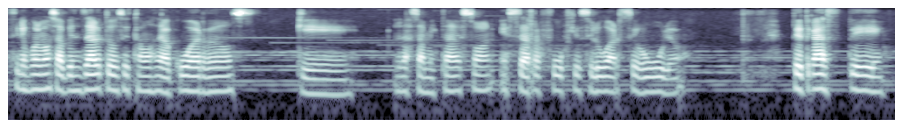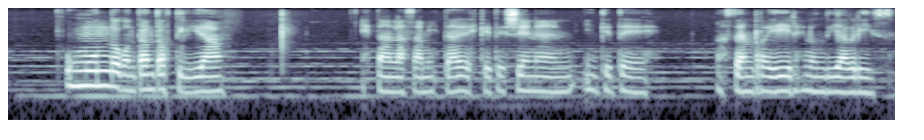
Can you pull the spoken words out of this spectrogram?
Si nos ponemos a pensar, todos estamos de acuerdo que las amistades son ese refugio, ese lugar seguro. Detrás de un mundo con tanta hostilidad, están las amistades que te llenan y que te hacen reír en un día gris,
